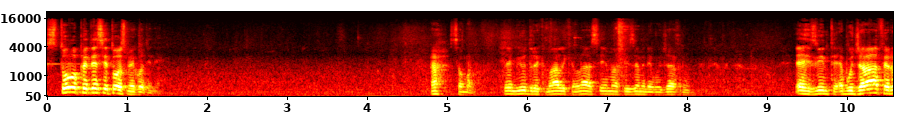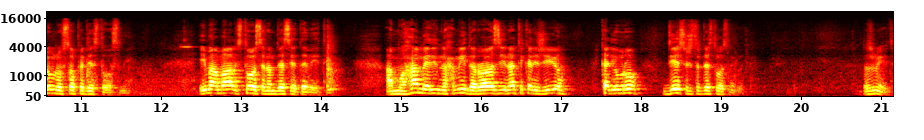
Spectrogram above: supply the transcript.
158. godine. Ah, samo malo. mi udrek malik la ima fi zemene Ebu Džaferu. E, izvinite, Ebu Džafer umro 158. Ima mali 179. A Muhammed ibn Hamid al-Razi, znate kad je živio? Kad je umro? 248. godine. Razumijete?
